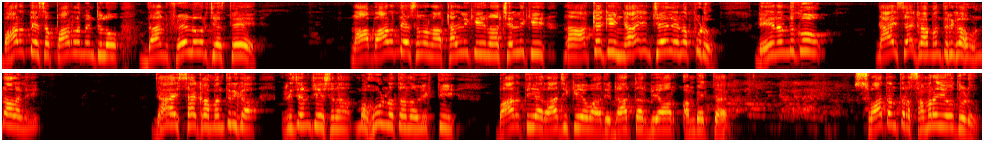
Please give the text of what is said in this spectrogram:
భారతదేశ పార్లమెంటులో దాన్ని ఫెయిల్ ఓవర్ చేస్తే నా భారతదేశంలో నా తల్లికి నా చెల్లికి నా అక్కకి న్యాయం చేయలేనప్పుడు నేనెందుకు న్యాయశాఖ మంత్రిగా ఉండాలని న్యాయశాఖ మంత్రిగా రిజైన్ చేసిన మహోన్నతమైన వ్యక్తి భారతీయ రాజకీయవాది డాక్టర్ బిఆర్ అంబేద్కర్. స్వాతంత్ర సమరయోధుడు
